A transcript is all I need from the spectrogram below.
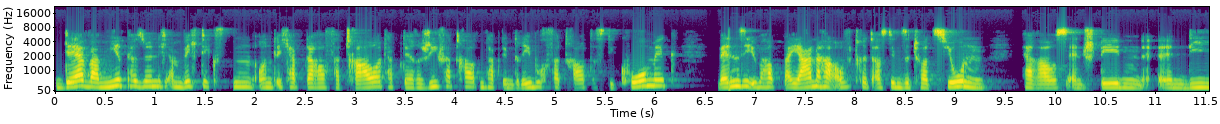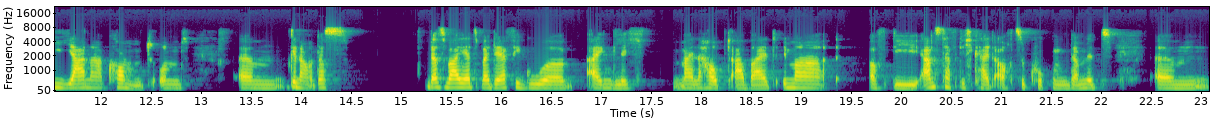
der war mir persönlich am wichtigsten und ich habe darauf vertraut, habe der Regie vertraut und habe dem Drehbuch vertraut, dass die Komik, wenn sie überhaupt bei Jana auftritt, aus den Situationen heraus entstehen, in die Jana kommt. Und ähm, genau, das, das war jetzt bei der Figur eigentlich meine Hauptarbeit, immer auf die Ernsthaftigkeit auch zu gucken, damit ähm,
